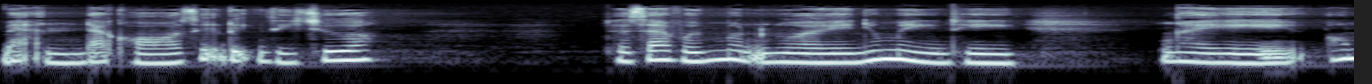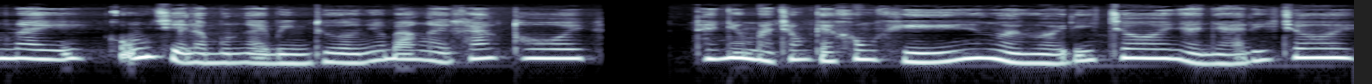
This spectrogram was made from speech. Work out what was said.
Bạn đã có dự định gì chưa? Thật ra với một người như mình thì ngày hôm nay cũng chỉ là một ngày bình thường như ba ngày khác thôi. Thế nhưng mà trong cái không khí người người đi chơi, nhà nhà đi chơi,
